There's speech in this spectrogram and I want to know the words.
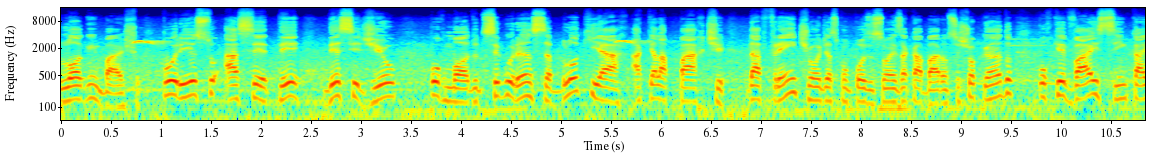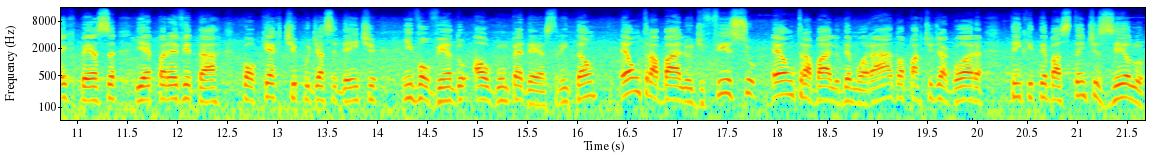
logo embaixo. Por isso, a CET decidiu por modo de segurança, bloquear aquela parte da frente onde as composições acabaram se chocando, porque vai sim cair peça e é para evitar qualquer tipo de acidente envolvendo algum pedestre. Então, é um trabalho difícil, é um trabalho demorado. A partir de agora, tem que ter bastante zelo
